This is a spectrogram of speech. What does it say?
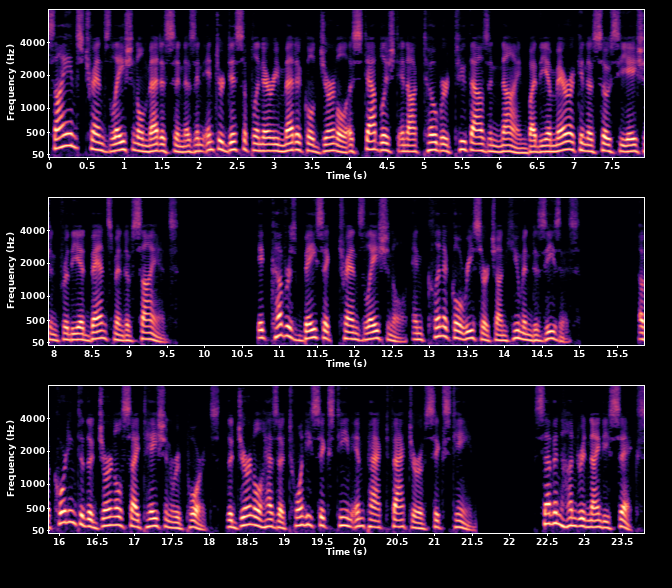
Science Translational Medicine is an interdisciplinary medical journal established in October 2009 by the American Association for the Advancement of Science. It covers basic, translational, and clinical research on human diseases. According to the Journal Citation Reports, the journal has a 2016 impact factor of 16.796.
